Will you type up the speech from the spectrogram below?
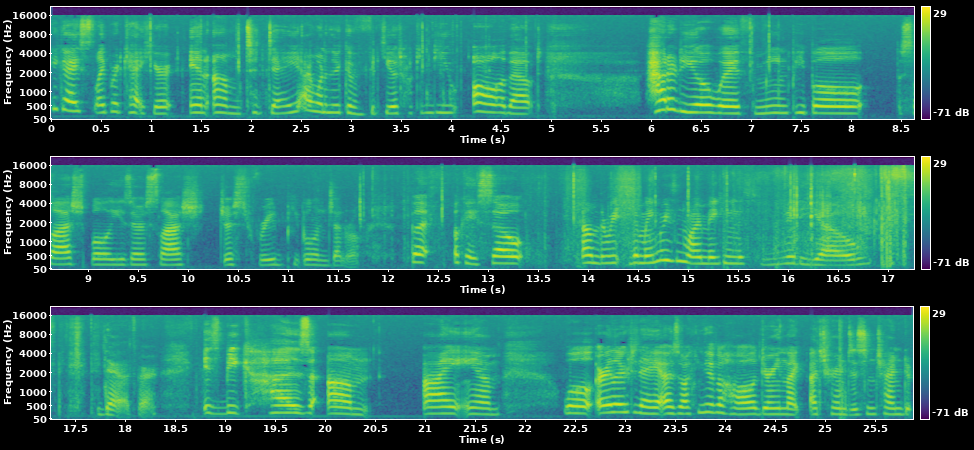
Hey guys, Liepard Cat here, and um, today I want to make a video talking to you all about how to deal with mean people slash bullies or slash just rude people in general. But, okay, so, um, the, the main reason why I'm making this video, there, that's fair, is because, um, I am, well, earlier today I was walking through the hall during, like, a transition time to,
